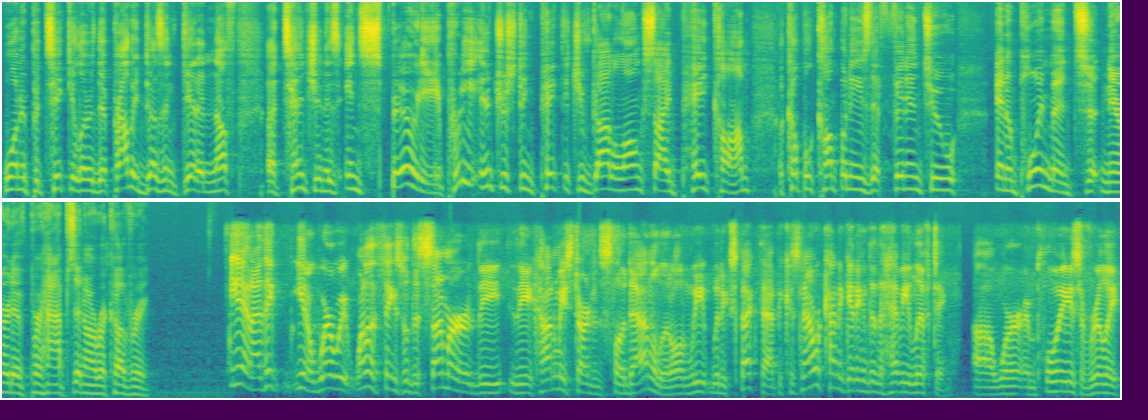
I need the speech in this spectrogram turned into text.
one in particular that probably doesn't get enough attention is Insperity, a pretty interesting pick that you've got alongside Paycom, a couple companies that fit into an employment narrative perhaps in our recovery. Yeah, and I think you know where we one of the things with the summer, the the economy started to slow down a little, and we would expect that because now we're kind of getting into the heavy lifting, uh, where employees have really,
